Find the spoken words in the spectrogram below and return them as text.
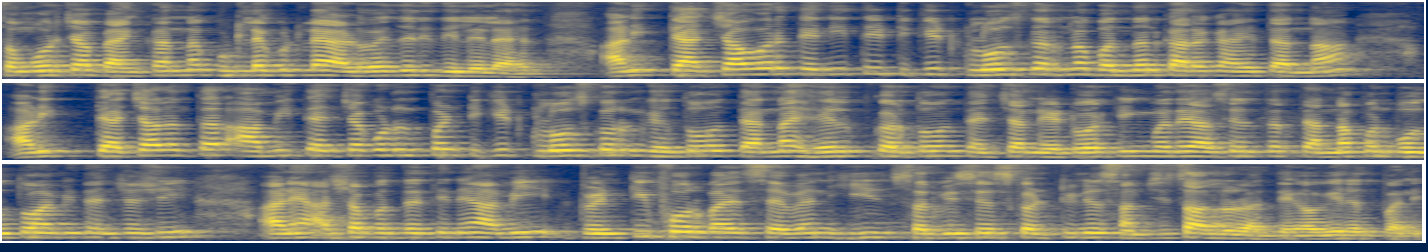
समोरच्या बँकांना कुठल्या कुठल्या ॲडवायझरी दिलेल्या आहेत. आणि त्याच्यावर त्यांनी ते तिकीट क्लोज करणं बंधनकारक आहे त्यांना. आणि त्याच्यानंतर आम्ही त्यांच्याकडून पण तिकीट क्लोज करून घेतो त्यांना हेल्प करतो त्यांच्या नेटवर्किंगमध्ये असेल तर त्यांना पण बोलतो आम्ही त्यांच्याशी. आणि अशा पद्धतीने आम्ही ट्वेंटी फोर बाय सेवन ही सर्व्हिसेस कंटिन्युअस आमची चालू राहते अविरतपणे.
